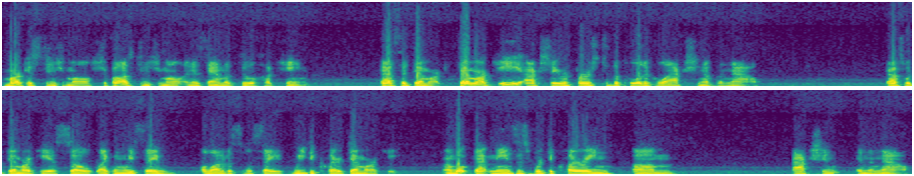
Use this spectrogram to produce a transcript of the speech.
Marcus Dinjamal, Shabazz Dinjamal, and Azam Abdul Hakim. That's the Demarch. Demarchy actually refers to the political action of the now. That's what Demarchy is. So, like when we say, a lot of us will say, we declare Demarchy. And what that means is we're declaring um, action in the now,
